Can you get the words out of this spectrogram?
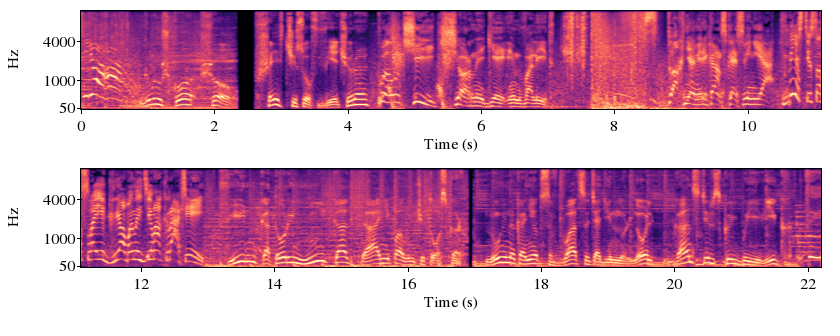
Серега! Глушко шоу. В 6 часов вечера Получи, черный гей-инвалид! Сдохни, американская свинья! Вместе со своей гребаной демократией! Фильм, который никогда не получит Оскар. Ну и, наконец, в 21.00 гангстерский боевик Ты?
